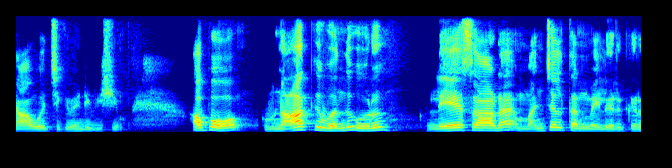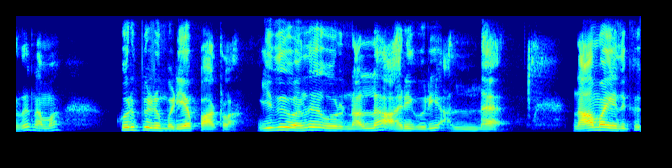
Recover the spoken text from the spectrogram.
ஞாபகம் வச்சுக்க வேண்டிய விஷயம். அப்போது நாக்கு வந்து ஒரு லேசான மஞ்சள் தன்மையில் இருக்கிறது நம்ம குறிப்பிடும்படியாக பார்க்கலாம். இது வந்து ஒரு நல்ல அறிகுறி அல்ல. நாம் இதுக்கு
